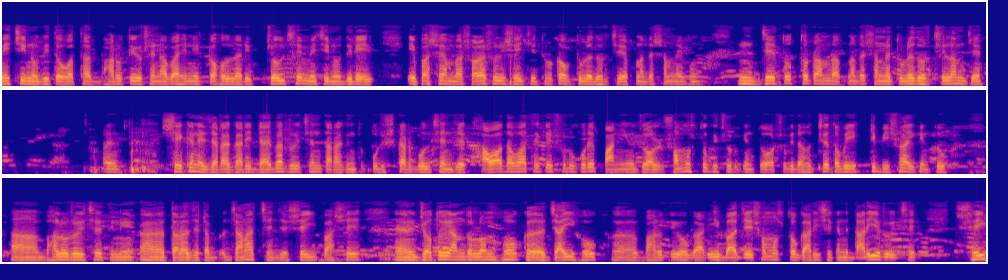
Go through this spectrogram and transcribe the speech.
মেচি নদীতে অর্থাৎ ভারতীয় সেনাবাহিনীর টহলদারি চলছে, মেচি নদীর এই এপাশে আমরা সরাসরি সেই চিত্রটাও তুলে ধরছি আপনাদের সামনে এবং যে তথ্যটা আমরা আপনাদের সামনে তুলে ধরছিলাম যে সেখানে যারা গাড়ির ড্রাইভার রয়েছেন, তারা কিন্তু পরিষ্কার বলছেন যে খাওয়া দাওয়া থেকে শুরু করে পানীয় জল, সমস্ত কিছুর কিন্তু অসুবিধা হচ্ছে। তবে একটি বিষয় কিন্তু ভালো রয়েছে। তিনি তারা যেটা জানাচ্ছেন যে সেই পাশে যতই আন্দোলন হোক যাই হোক ভারতীয় গাড়ি বা যে সমস্ত গাড়ি সেখানে দাঁড়িয়ে রয়েছে, সেই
